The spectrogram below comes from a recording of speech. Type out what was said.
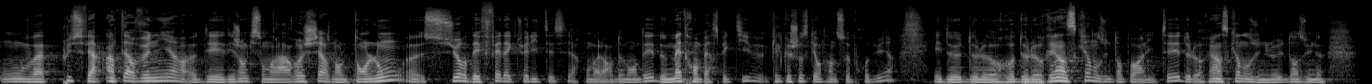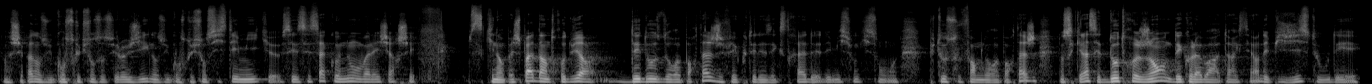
on, va plus faire intervenir des gens qui sont dans la recherche dans le temps long euh, sur des faits d'actualité. C'est-à-dire qu'on va leur demander de mettre en perspective quelque chose qui est en train de se produire et de, de, le, de le, réinscrire dans une temporalité, de le réinscrire dans une, dans une, je sais pas, dans une construction sociologique, dans une construction systémique. C'est ça que nous, on va aller chercher ce qui n'empêche pas d'introduire des doses de reportage. J'ai fait écouter des extraits d'émissions qui sont plutôt sous forme de reportage. Dans ce cas-là, c'est d'autres gens, des collaborateurs extérieurs, des pigistes ou des,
